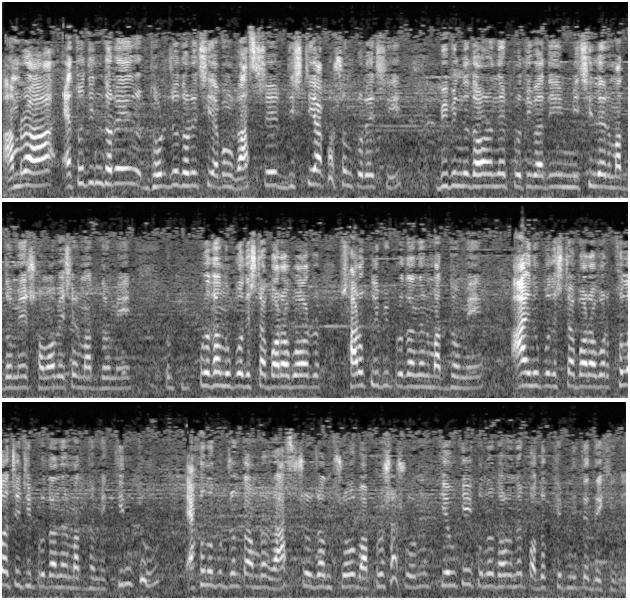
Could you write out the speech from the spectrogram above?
আমরা এতদিন ধরে ধৈর্য ধরেছি এবং রাষ্ট্রের দৃষ্টি আকর্ষণ করেছি বিভিন্ন ধরনের প্রতিবাদী মিছিলের মাধ্যমে সমাবেশের মাধ্যমে প্রধান উপদেষ্টা বরাবর স্মারকলিপি প্রদানের মাধ্যমে আইন উপদেষ্টা বরাবর খোলা চিঠি প্রদানের মাধ্যমে। কিন্তু এখনও পর্যন্ত আমরা রাষ্ট্রযন্ত্র বা প্রশাসন কেউকেই কোনো ধরনের পদক্ষেপ নিতে দেখিনি।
